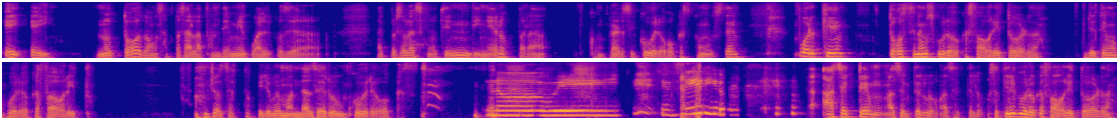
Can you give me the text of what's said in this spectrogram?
hey, hey, no todos vamos a pasar la pandemia igual, o sea, hay personas que no tienen dinero para comprarse cubrebocas como usted, porque todos tenemos cubrebocas favorito, ¿verdad? Yo tengo cubrebocas favorito. Yo acepto que yo me mandé a hacer un cubrebocas. No, güey, ¿en serio? Acepte, acéptelo, acéptelo. O sea, tiene cubrebocas favorito, ¿verdad?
